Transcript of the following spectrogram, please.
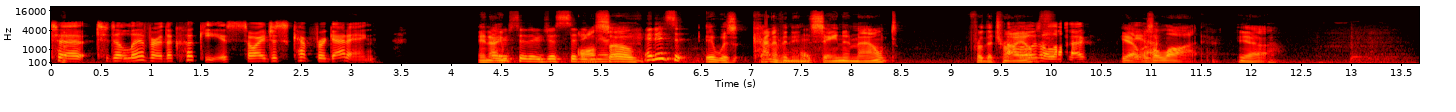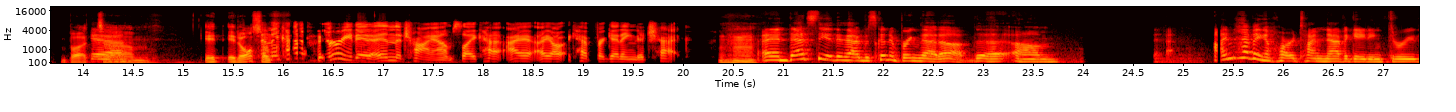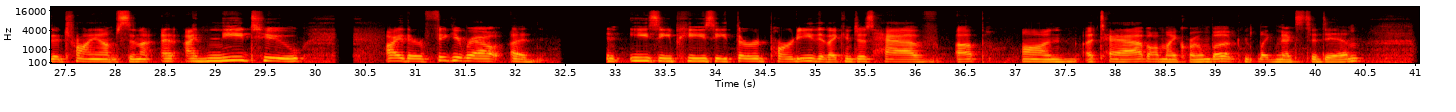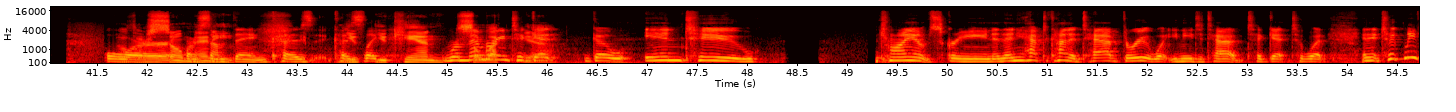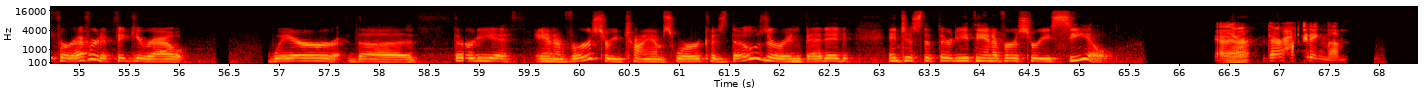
to to deliver the cookies. So I just kept forgetting. and I so they're just sitting also- there and it's it was kind of an insane amount for the Oh, it triumph. was a lot. Yeah, it was a lot. Yeah. But Yeah. um it it also and they kind of buried it in the triumphs. Like I, I kept forgetting to check. Mhm. And that's the other. Thing I was going to bring that up. The um, I'm having a hard time navigating through the triumphs, and I, I need to either figure out a an easy peasy third party that I can just have up on a tab on my Chromebook, like next to Dim, oh, or there's so or many. something. Because because like you can remembering select- to yeah. get go into triumph screen and then you have to kind of tab through what you need to tab to get to what and it took me forever to figure out where the 30th anniversary triumphs were because those are embedded in just the 30th anniversary seal Yeah, they're they're hiding them.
